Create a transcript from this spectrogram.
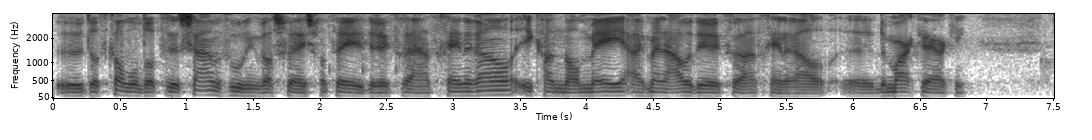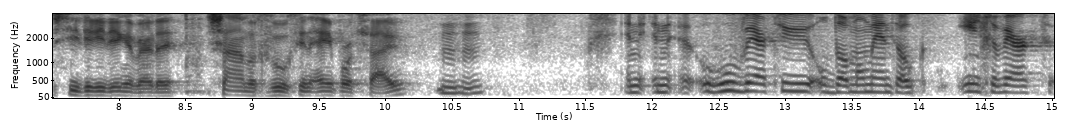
Uh, dat kwam omdat er een samenvoering was geweest van twee directoraten-generaal. Ik nam mee uit mijn oude directoraat-generaal uh, de marktwerking. Dus die drie dingen werden samengevoegd in één portefeuille. Mm -hmm. En, en uh, hoe werd u op dat moment ook ingewerkt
